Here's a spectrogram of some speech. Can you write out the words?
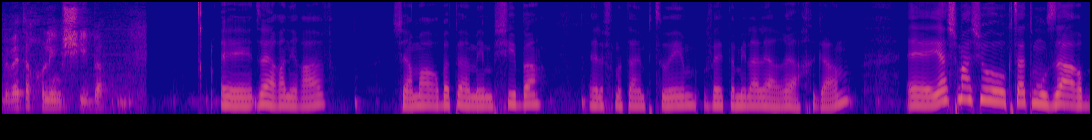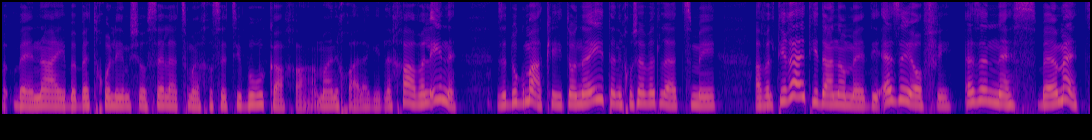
בבית החולים שיבא. אה, זה היה רני רהב, שאמר הרבה פעמים שיבא, 1,200 פצועים, ואת המילה לארח גם. אה, יש משהו קצת מוזר בעיניי בבית חולים שעושה לעצמו יחסי ציבור ככה, מה אני יכולה להגיד לך? אבל הנה, זו דוגמה. כעיתונאית, אני חושבת לעצמי, אבל תראה את עידן עמדי, איזה יופי, איזה נס, באמת,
